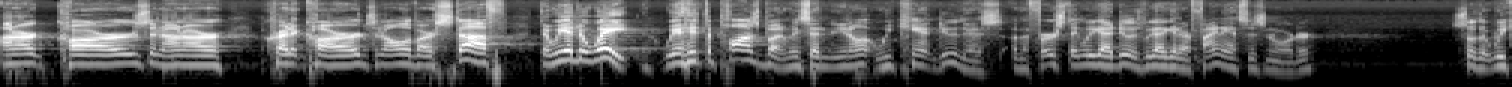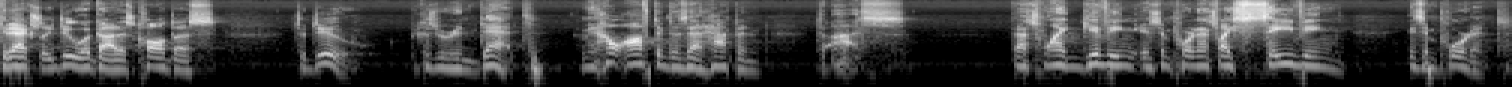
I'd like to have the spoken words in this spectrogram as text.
on our cars and on our credit cards and all of our stuff that we had to wait. We had hit the pause button. We said, you know what, we can't do this. Uh, the first thing we got to do is we got to get our finances in order so that we could actually do what God has called us to do because we were in debt. I mean, how often does that happen to us? That's why giving is important. That's why saving is important.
